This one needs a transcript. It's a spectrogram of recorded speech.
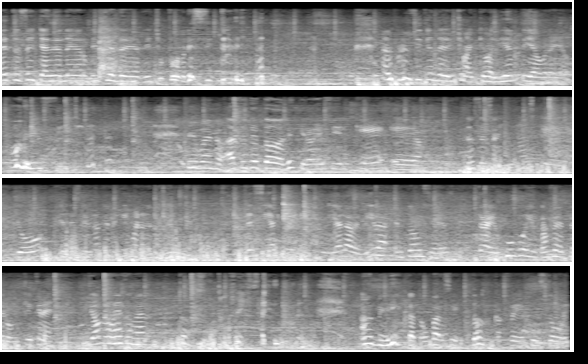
Entonces ya me han de haber dicho, de haber pobrecita Al principio han dicho, ay qué valiente y ahora ya pobrecita. Y bueno, antes de todo les quiero decir que eh, los desayunos que yo, el desayuno que elegí, bueno, el desayuno decía que incluía la bebida, entonces trae un jugo y un café, pero ¿qué creen? Yo me voy a tomar dos cafés amerita tomarse dos cafés justo hoy.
